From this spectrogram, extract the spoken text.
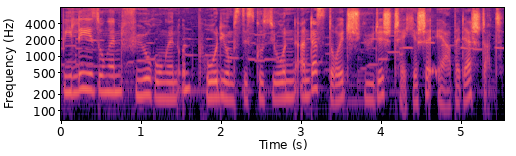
wie Lesungen, Führungen und Podiumsdiskussionen an das deutsch-jüdisch-tschechische Erbe der Stadt.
